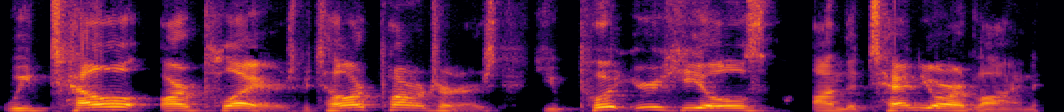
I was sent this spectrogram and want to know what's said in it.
We tell our players, we tell our punt returners, you put your heels on the 10 yard line,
